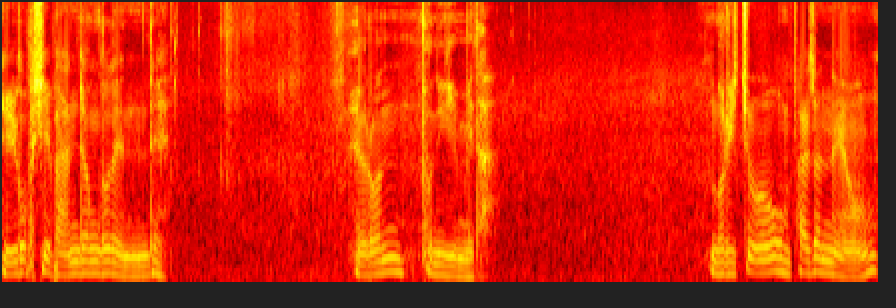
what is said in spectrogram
7시 반 정도 됐는데 이런 분위기입니다. 물이 조금 빠졌네요.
